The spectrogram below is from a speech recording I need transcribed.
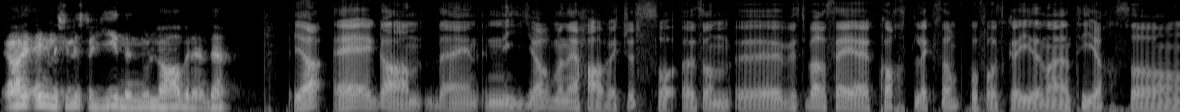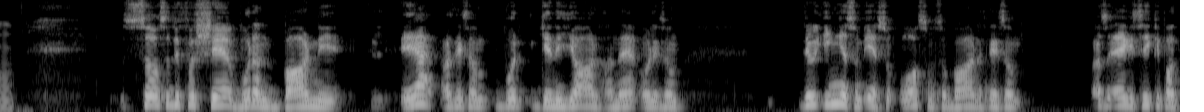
Jeg har egentlig ikke lyst til å gi den noe lavere enn det. Ja, jeg ga er en nier, men jeg har ikke så øh, sånn øh, Hvis du bare sier kort, liksom, hvorfor jeg skal gi den en tier, så Så, så du får se hvordan Barney er, altså liksom, hvor genial han er, og liksom Det er jo ingen som er så awesome som Barney. Liksom, altså, jeg er sikker på at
